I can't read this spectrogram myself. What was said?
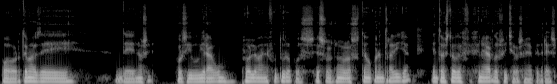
Por temas de, de no sé, por si hubiera algún problema en el futuro, pues esos no los tengo con entradilla. Entonces tengo que generar dos ficheros MP3.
